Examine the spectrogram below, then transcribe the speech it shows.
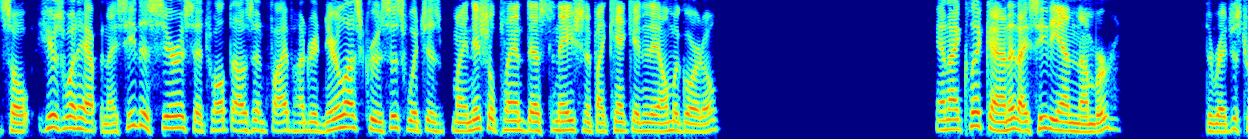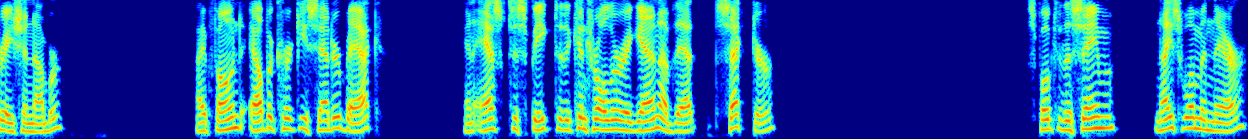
So here's what happened. I see this Cirrus at 12,500 near Las Cruces, which is my initial planned destination if I can't get into Alamogordo. And I click on it. I see the N number, the registration number. I phoned Albuquerque Center back and asked to speak to the controller again of that sector. Spoke to the same nice woman there.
